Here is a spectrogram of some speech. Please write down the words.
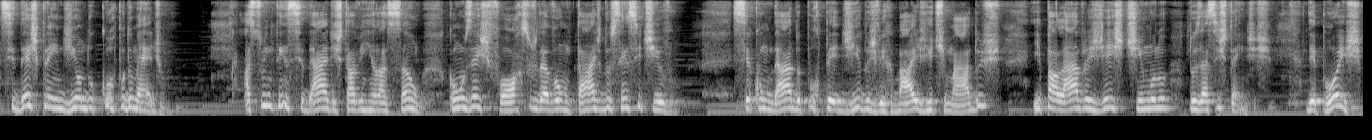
se desprendiam do corpo do médium. A sua intensidade estava em relação com os esforços da vontade do sensitivo, secundado por pedidos verbais ritmados e palavras de estímulo dos assistentes. Depois,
